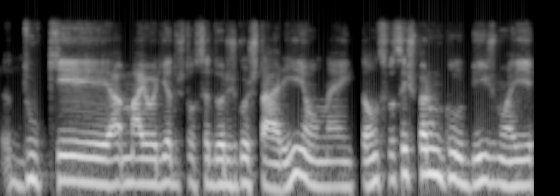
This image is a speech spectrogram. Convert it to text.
do que a maioria dos torcedores gostariam, né? Então, se você espera um clubismo aí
